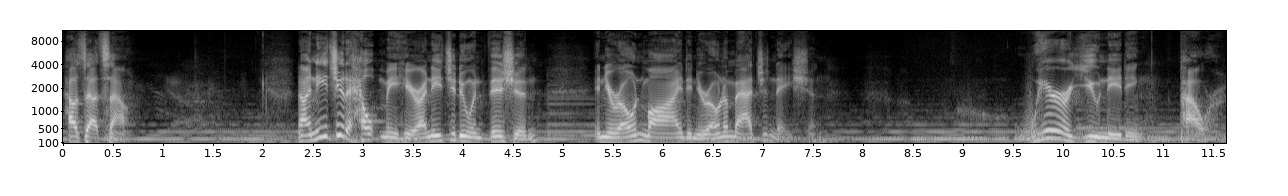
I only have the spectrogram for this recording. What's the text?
How's that sound? Now, I need you to help me here. I need you to envision in your own mind, in your own imagination, where are you needing power?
